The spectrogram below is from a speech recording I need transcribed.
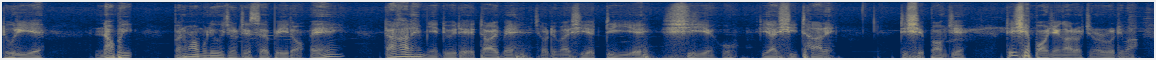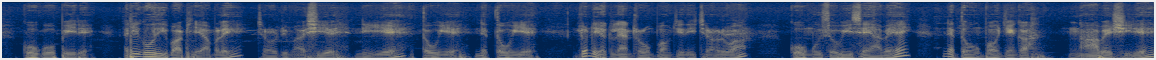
ဒူရီရဲ့နောက်ပြီးပထမမူလေးကိုကျွန်တော်တင်ဆက်ပေးတော့မယ်ဒါကလည်းမြင်တွေ့တဲ့အတိုင်းပဲကျွန်တော်ဒီမှာရှိရတီရဲ့ရှိရဲ့ကိုရရှိထားတယ်တိရှိပေါင်းခြင်း တိရှိပေါင်းခြင်းကတော့ကျွန်တော်တို့ဒီမှာကိုကိုပေးတယ်အဲ့ဒီကိုဒီဘာဖြစ်ရမလဲကျွန်တော်ဒီမှာရှိရ2ရဲ့3ရဲ့2 3ရဲ့လွတ်နေတဲ့ကလန်ဒရုံပေါင်းခြင်းဒီကျွန်တော်တို့ကကိုမှုဆိုပြီးဆင်ရမယ်2 3ပေါင်းခြင်းက9ပဲရှိတယ်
